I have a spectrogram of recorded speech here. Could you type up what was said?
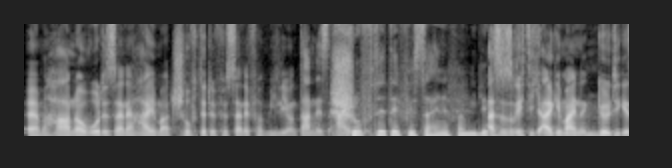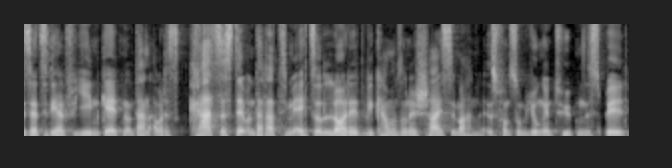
Ähm, Hanau wurde seine Heimat, schuftete für seine Familie. Und dann ist ein Schuftete für seine Familie. also so richtig allgemeine gültige Sätze, die halt für jeden gelten. Und dann aber das Krasseste, und da dachte ich mir echt so, Leute, wie kann man so eine Scheiße machen, ist von so einem jungen Typen das Bild,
